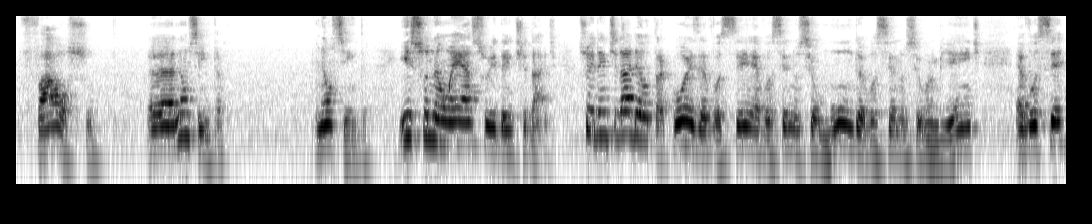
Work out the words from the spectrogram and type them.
falso, uh, não sinta. Não sinta. Isso não é a sua identidade. Sua identidade é outra coisa, é você, é você no seu mundo, é você no seu ambiente, é você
